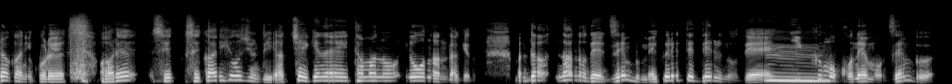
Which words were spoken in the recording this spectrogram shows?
らかにこれ、あれ？世界標準でやっちゃいけない弾のようなんだけど、だなので全部めくれて出るので、肉も骨も全部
